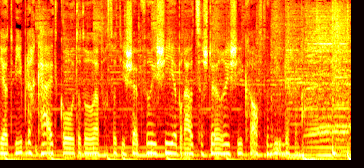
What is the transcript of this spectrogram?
ja, die Weiblichkeit geht oder einfach so die schöpferische, aber auch zerstörerische Kraft vom Weiblichen.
